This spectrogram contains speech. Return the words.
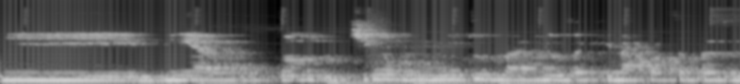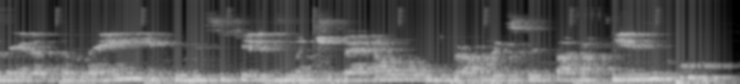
e vinha todo, tinham muitos navios aqui na costa brasileira também e por isso que eles mantiveram o próprio escritório físico,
